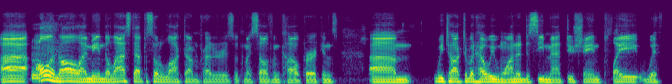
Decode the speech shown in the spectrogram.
Uh, all in all, I mean, the last episode of Locked On Predators with myself and Kyle Perkins, um, we talked about how we wanted to see Matt Duchene play with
